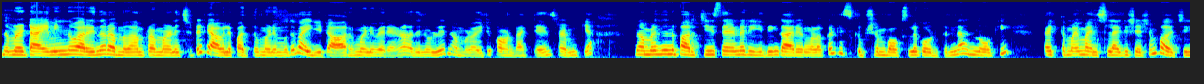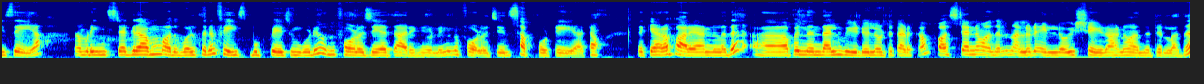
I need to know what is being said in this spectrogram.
നമ്മുടെ ടൈമിംഗ് എന്ന് പറയുന്നത് റമദാൻ പ്രമാണിച്ചിട്ട് രാവിലെ പത്ത് മണി മുതൽ വൈകിട്ട് ആറ് മണി വരെയാണ് അതിനുള്ളിൽ നമ്മളായിട്ട് കോൺടാക്ട് ചെയ്യാൻ ശ്രമിക്കുക. നമ്മളിൽ നിന്ന് പർച്ചേസ് ചെയ്യേണ്ട രീതിയും കാര്യങ്ങളൊക്കെ ഡിസ്ക്രിപ്ഷൻ ബോക്സിൽ കൊടുത്തിട്ടുണ്ട്. അത് നോക്കി വ്യക്തമായി മനസ്സിലാക്കിയ ശേഷം പർച്ചേസ് ചെയ്യുക. നമ്മുടെ ഇൻസ്റ്റാഗ്രാമും അതുപോലെ തന്നെ ഫേസ്ബുക്ക് പേജും കൂടി ഒന്ന് ഫോളോ ചെയ്യാത്ത ആരെങ്കിലും ഉണ്ടെങ്കിൽ ഒന്ന് ഫോളോ ചെയ്ത് സപ്പോർട്ട് ചെയ്യുക കേട്ടോ ഇതൊക്കെയാണ് പറയാനുള്ളത്. അപ്പോൾ ഇന്ന് എന്തായാലും വീഡിയോയിലോട്ട് കിടക്കാം. ഫസ്റ്റ് തന്നെ വന്നിട്ട് നല്ലൊരു യെല്ലോയിഷ് ഷെയ്ഡാണ് വന്നിട്ടുള്ളത്.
